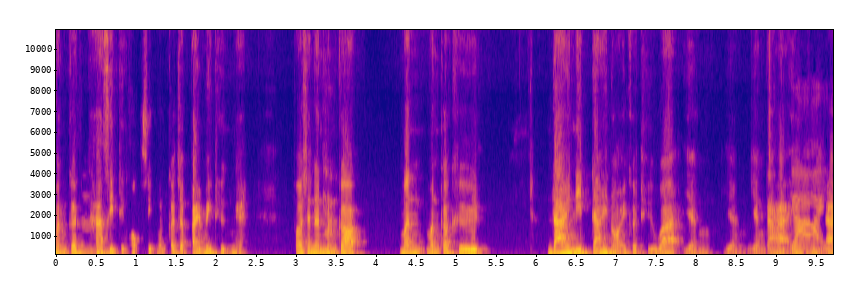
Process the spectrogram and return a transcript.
มันก็ 50ถึง60 มันก็จะไปไม่ถึงไง เพราะฉะนั้นมันก็มันมันก็คือได้นิดได้หน่อยก็ถือว่ายังยังยังได้ได้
